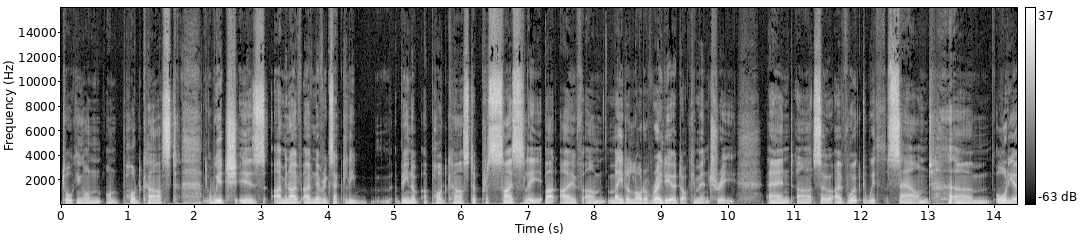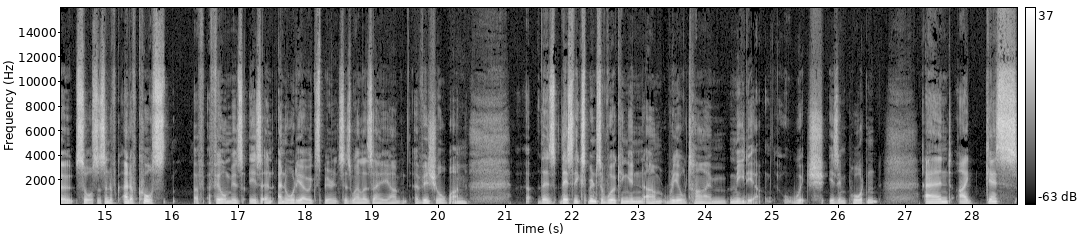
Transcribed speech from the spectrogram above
talking on, on podcast, which is, I mean, I've, I've never exactly been a, a podcaster precisely, but I've um, made a lot of radio documentary. And uh, so I've worked with sound, um, audio sources, and of, and of course, a, a film is, is an, an, audio experience as well as a, um, a visual one. Mm. There's, there's the experience of working in um, real time media, which is important. And I guess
